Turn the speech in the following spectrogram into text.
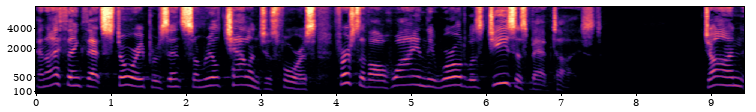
And I think that story presents some real challenges for us. First of all, why in the world was Jesus baptized? John,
